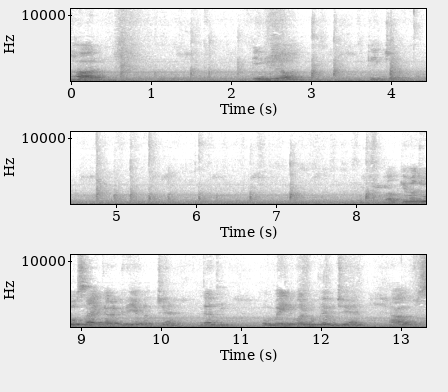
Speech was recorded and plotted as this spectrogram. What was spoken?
her in the kitchen. વાક્યમાં જો સહાયકારક ક્રિયાપદ છે નથી તો મેઇન વર્બ કયું છે હેલ્પ્સ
